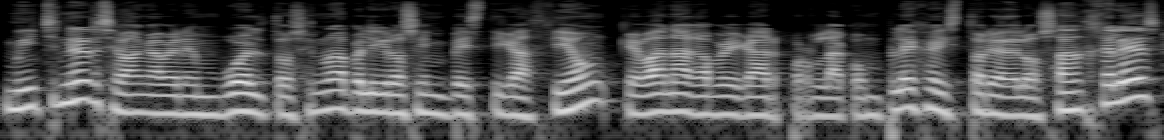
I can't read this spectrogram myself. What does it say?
Michner se van a ver envueltos en una peligrosa investigación que van a navegar por la compleja historia de Los Ángeles,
